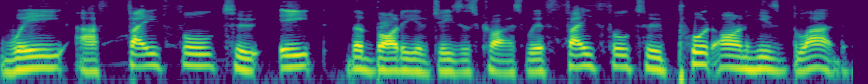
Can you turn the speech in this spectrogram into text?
We are faithful to eat the body of Jesus Christ. We're faithful to put on his blood.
